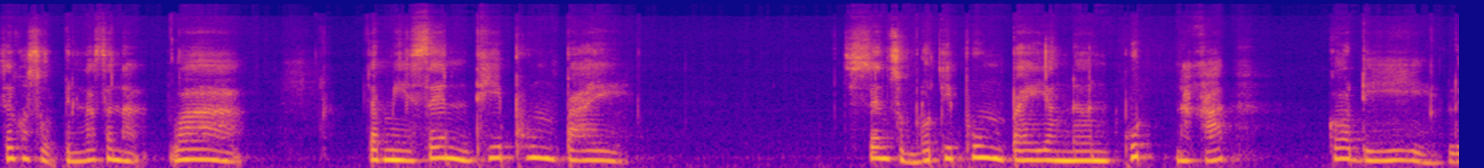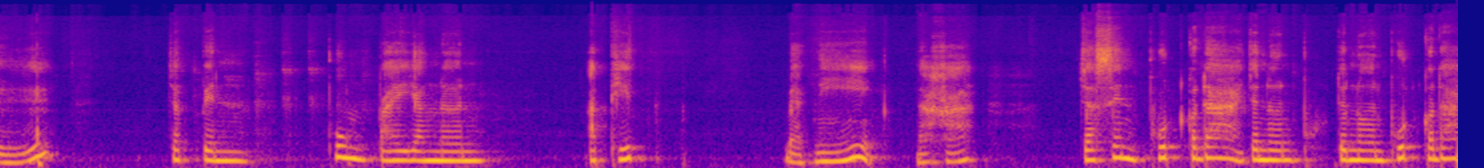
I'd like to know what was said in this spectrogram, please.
เส้นคนโสดเป็นลักษณะว่าจะมีเส้นที่พุ่งไป เส้นสมรสที่พุ่งไปยังเนินพุทธนะคะ ก็ดีหรือจะเป็นพุ่งไปยังเนินอาทิตย์ แบบนี้นะคะ จะเส้นพุทธก็ได้จะเนินจะเนินพุทธก็ได้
